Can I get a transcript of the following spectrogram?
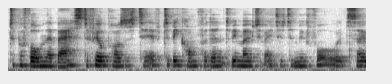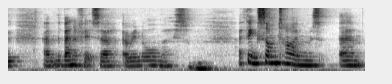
to perform their best, to feel positive, to be confident, to be motivated to move forward. So um, the benefits are, are enormous. I think sometimes um,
